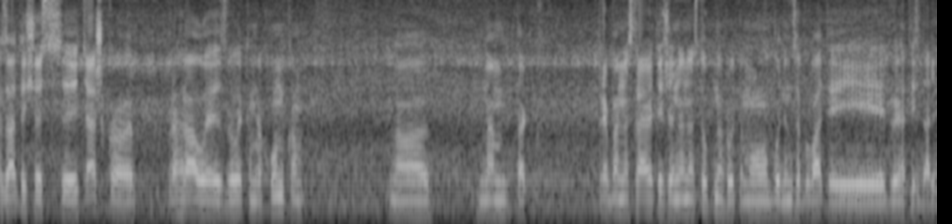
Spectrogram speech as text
Казати щось е, тяжко, програли з великим рахунком. Но нам так треба настраювати вже на наступну гру, тому будемо забувати і двигатись далі.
